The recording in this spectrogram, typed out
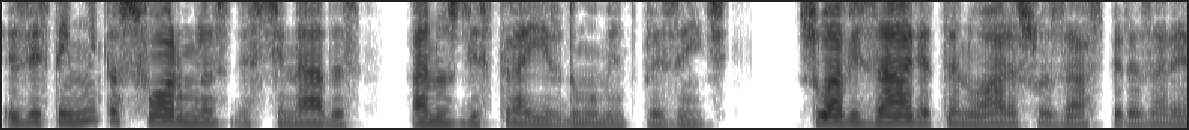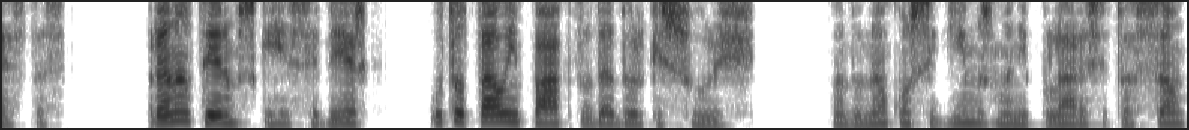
Existem muitas fórmulas destinadas a nos distrair do momento presente, suavizar e atenuar as suas ásperas arestas, para não termos que receber o total impacto da dor que surge quando não conseguimos manipular a situação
